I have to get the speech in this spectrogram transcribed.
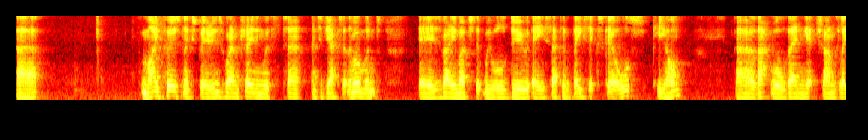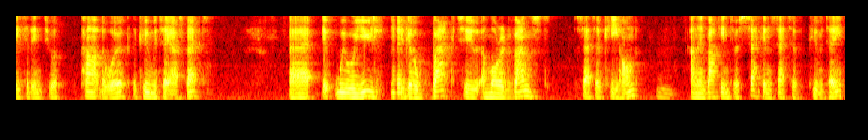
Uh, my personal experience, where I'm training with Santa Jacks at the moment, is very much that we will do a set of basic skills, Kihon. Uh, that will then get translated into a partner work, the Kumite aspect. Uh, it, we will usually go back to a more advanced set of Kihon and then back into a second set of Kumite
